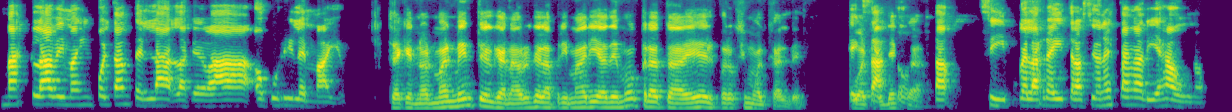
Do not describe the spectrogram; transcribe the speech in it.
más clave y más importante es la, la que va a ocurrir en mayo. O sea que normalmente el ganador de la primaria demócrata es el próximo alcalde. Exacto. Ah, sí, porque las registraciones están a 10 a 1.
